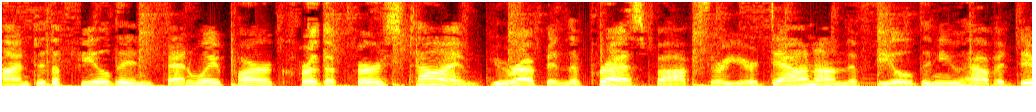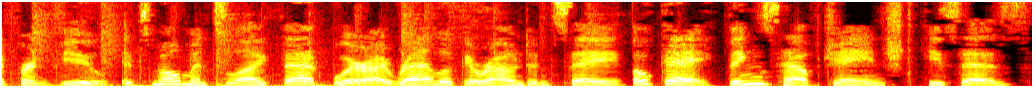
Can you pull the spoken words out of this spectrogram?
onto the field in Fenway Park for the first time, you're up in the press box or you're down on the field and you have a different view. It's moments like that where I look around and say, okay, things have changed, he says.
